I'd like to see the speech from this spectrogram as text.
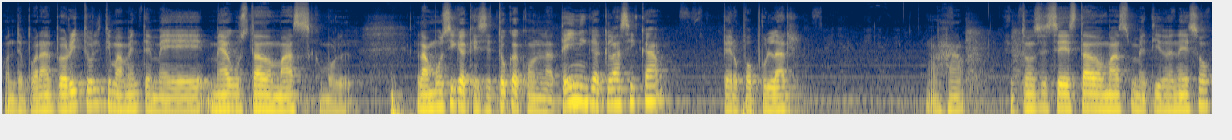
Contemporánea. Pero ahorita últimamente me, me ha gustado más como la música que se toca con la técnica clásica, pero popular. Ajá. Entonces he estado más metido en eso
